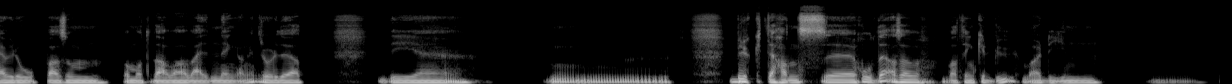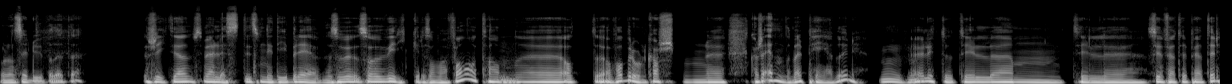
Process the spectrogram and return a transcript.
Europa som på en måte da var verden den gangen? Tror du at de eh, mm, brukte hans uh, hode? Altså, hva tenker du? Hva er din Hvordan ser du på dette? Slik det, som jeg har lest liksom, i de brevene, så, så virker det som hvert fall, at, han, Mm. eh, at i hvert fall broren Karsten, eh, kanskje enda mer Peder, mm -hmm. lyttet til, um, til sin fetter Peter.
